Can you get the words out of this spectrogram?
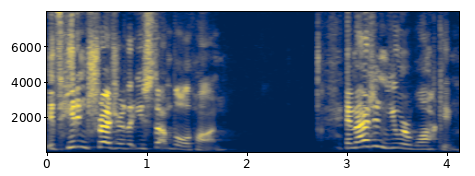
It's hidden treasure that you stumble upon. Imagine you were walking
